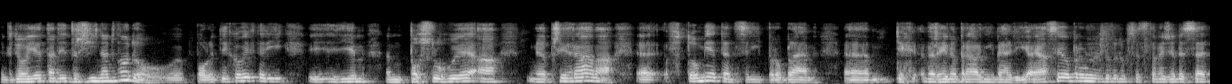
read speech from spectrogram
kdo je tady drží nad vodou. Politikovi, který jim posluhuje a eh, přihrává. V tom je ten celý problém těch veřejnoprávních médií. A já si opravdu nedovedu představit, že by se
